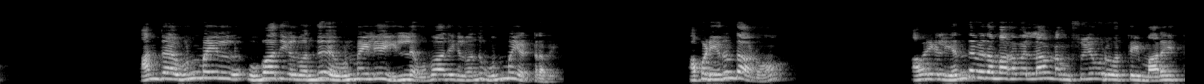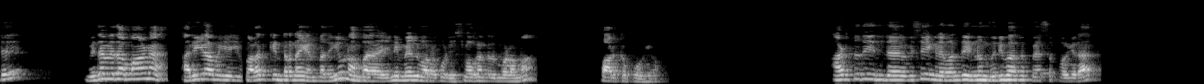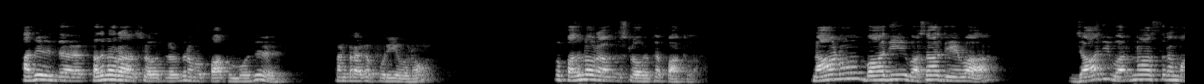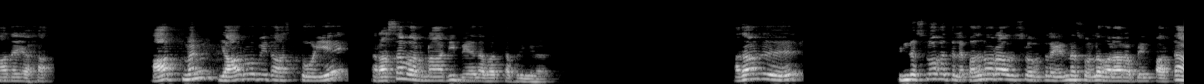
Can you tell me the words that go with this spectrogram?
அந்த உண்மையில் உபாதிகள் வந்து உண்மையிலேயே இல்லை. உபாதிகள் வந்து உண்மையற்றவை. அப்படி இருந்தாலும் அவைகள் எந்த விதமாகவெல்லாம் நம் சுய உருவத்தை மறைத்து விதவிதமான அறியாமையை வளர்க்கின்றன என்பதையும் நம்ம இனிமேல் வரக்கூடிய ஸ்லோகங்கள் மூலமா பார்க்க போகிறோம். அடுத்தது இந்த விஷயங்களை வந்து இன்னும் விரிவாக பேச போகிறார். அது இந்த பதினோராவது ஸ்லோகத்திலிருந்து நம்ம பார்க்கும்போது நன்றாக புரிய வரும். இப்போ பதினோராவது ஸ்லோகத்தை பார்க்கலாம். நானோ பாதி வசாதேவா ஜாதி வர்ணாசிரம் ஆதயா ஆத்மன் யாரோபிதாஸ்தோயே ரசவர்ணாதி பேதவத் அப்படிங்கிறார். அதாவது இந்த ஸ்லோகத்துல பதினோராவது ஸ்லோகத்துல என்ன சொல்ல வரார் அப்படின்னு பார்த்தா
